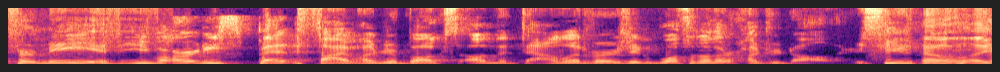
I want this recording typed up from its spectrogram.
for me, if you've already spent 500 bucks on the download version, what's another hundred dollars? You know, like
